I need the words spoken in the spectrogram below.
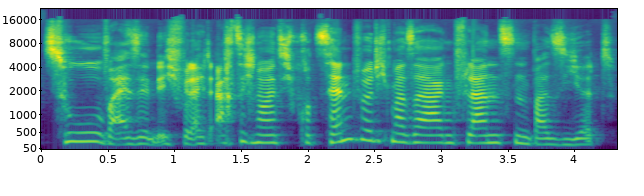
zu, weiß ich nicht, vielleicht 80, 90 Prozent, würde ich mal sagen, pflanzenbasiert.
